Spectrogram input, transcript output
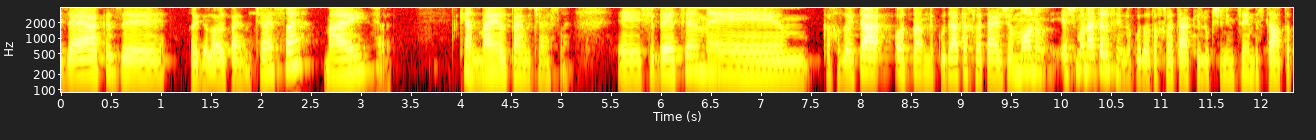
זה היה כזה, רגע, לא 2019, מאי, כן, מאי 2019, שבעצם ככה זו הייתה עוד פעם נקודת החלטה, יש המון, יש 8,000 נקודות החלטה כאילו כשנמצאים בסטארט-אפ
